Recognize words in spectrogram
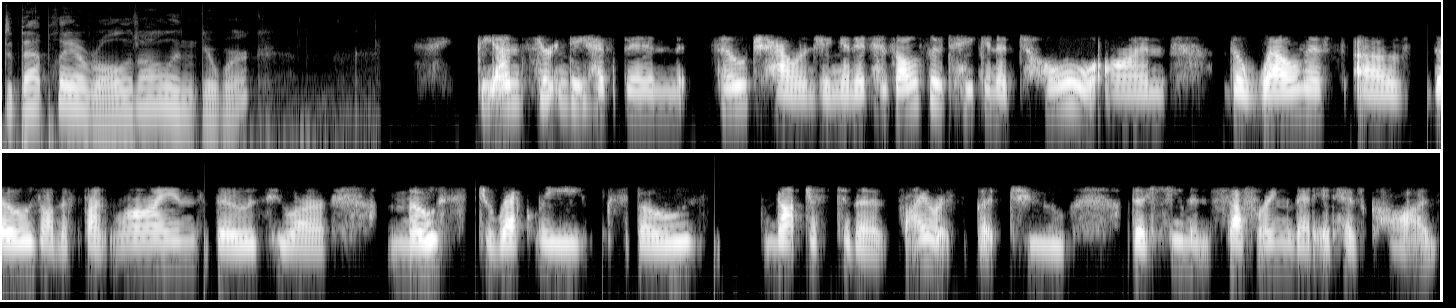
Did that play a role at all in your work? The uncertainty has been so challenging, and it has also taken a toll on the wellness of those on the front lines, those who are most directly exposed not just to the virus, but to the human suffering that it has caused.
